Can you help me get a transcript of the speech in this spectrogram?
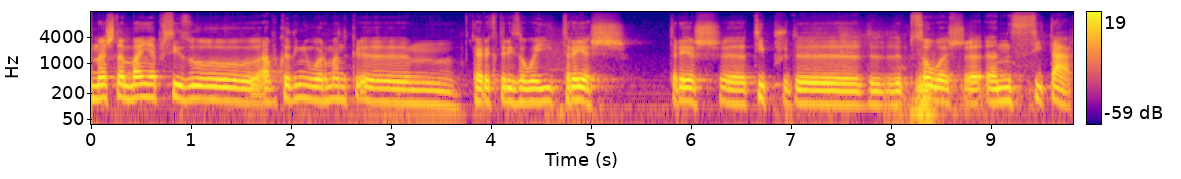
mas também é preciso. Há bocadinho o Armando uh, caracterizou aí três três uh, tipos de, de, de, pessoas a necessitar.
